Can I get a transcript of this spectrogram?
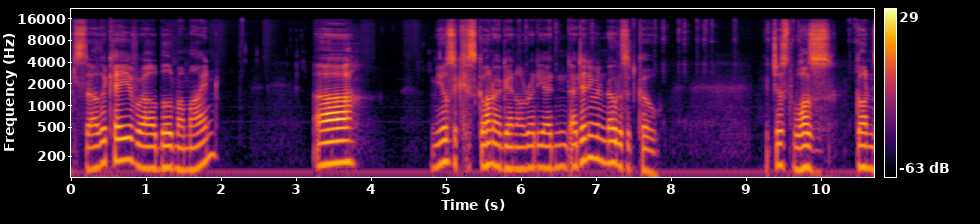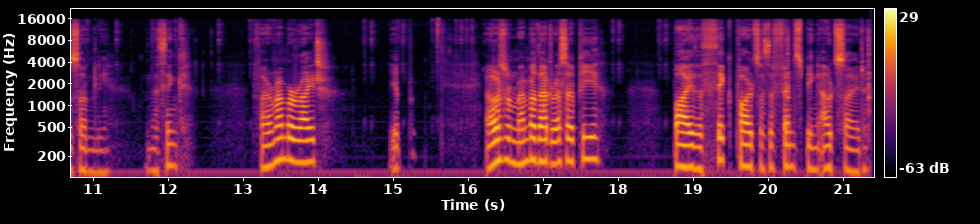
That's the other cave where I'll build my mine. Uh, Music is gone again already. I didn't I didn't even notice it go. It just was gone suddenly. And I think if I remember right, yep. I always remember that recipe by the thick parts of the fence being outside.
